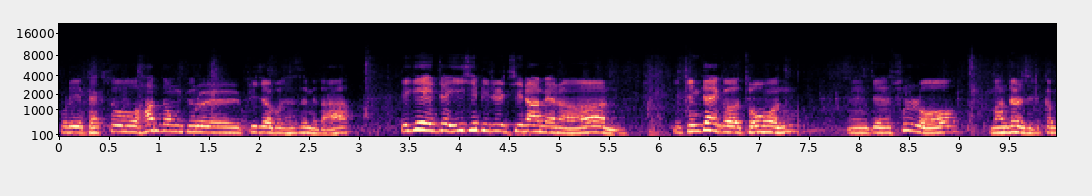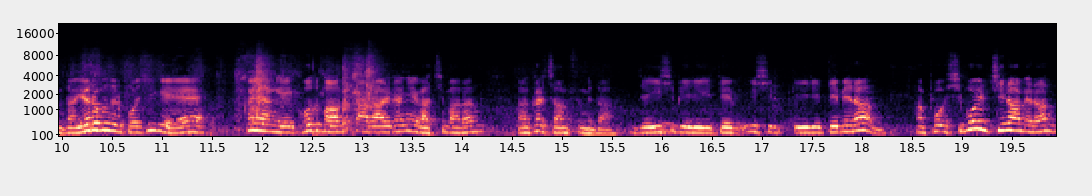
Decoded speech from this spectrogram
우리 백수 한동주를 빚어 보셨습니다. 이게 이제 21일 지나면은 이 굉장히 그 좋은 이제 술로 만들어질 겁니다. 여러분들 보시기에 그냥 이 고두밥 쌀알강이 같지만은 아, 그렇지 않습니다. 이제 21일이 되, 21일이 되면은 한 15일 지나면은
